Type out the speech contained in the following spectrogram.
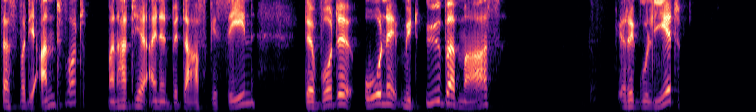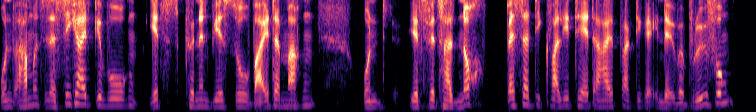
Das war die Antwort. Man hat hier einen Bedarf gesehen der wurde ohne mit Übermaß reguliert und haben uns in der Sicherheit gewogen. Jetzt können wir es so weitermachen und jetzt wird es halt noch besser die Qualität der Heilpraktiker in der Überprüfung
